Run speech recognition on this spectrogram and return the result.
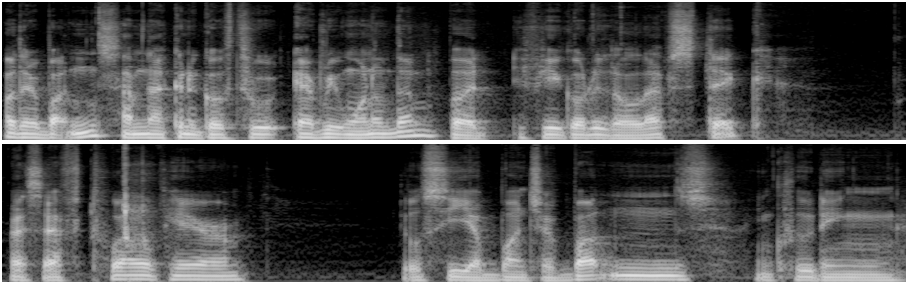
other buttons. I'm not going to go through every one of them, but if you go to the left stick, press F12 here, you'll see a bunch of buttons, including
